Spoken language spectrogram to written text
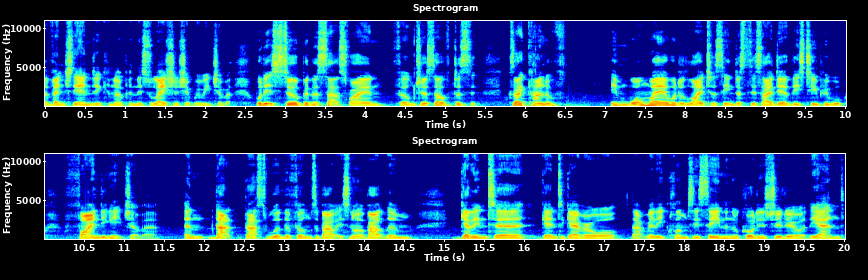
eventually ending up in this relationship with each other, would it still have been a satisfying film to yourself? Does it, because I kind of, in one way, I would have liked to have seen just this idea of these two people finding each other, and that that's what the film's about. It's not about them getting to getting together or that really clumsy scene in the recording studio at the end.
